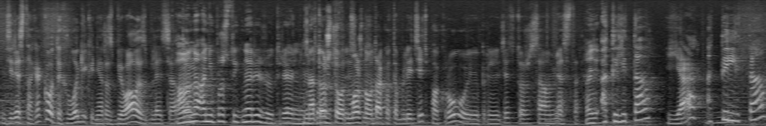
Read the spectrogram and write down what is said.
Интересно, а как вот их логика не разбивалась, блядь, а А то- она, они просто игнорируют реально. на вот то, что вот можно вот так вот облететь по кругу и прилететь в то же самое место. А ты летал? Я? А ты летал?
